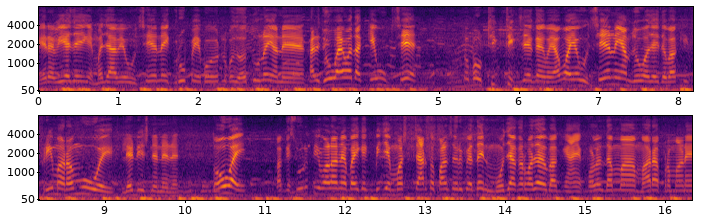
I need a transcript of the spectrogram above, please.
ઘેરે વ્યા જાય કે મજા આવે એવું છે નહીં ગ્રુપે બહુ એટલું બધું હતું નહીં અને ખાલી જોવા આવ્યા હતા કેવું છે, તો બહુ ઠીક ઠીક છે કે ભાઈ, આવા એવું છે નહીં આમ જોવા જાય તો બાકી ફ્રીમાં રમવું હોય લેડીઝને ને તો અવાય બાકી સુરતીવાળાને ભાઈ કંઈક બીજે મસ્ત ચારસો પાંચસો રૂપિયા દઈને મોજા કરવા જાય બાકી અહીંયા ખોલધામમાં મારા પ્રમાણે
